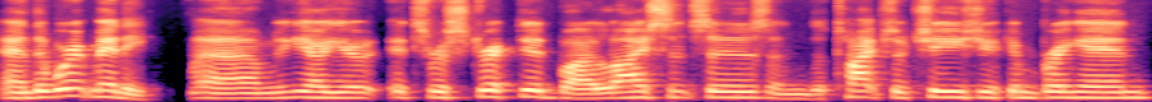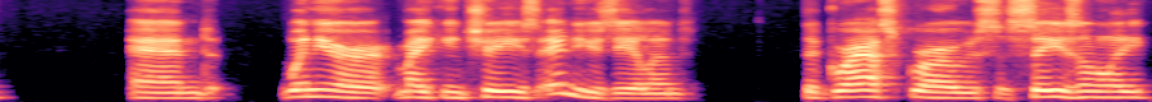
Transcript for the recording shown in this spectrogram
And there weren't many. Um, you know, it's restricted by licenses and the types of cheese you can bring in. And when you're making cheese in New Zealand, the grass grows seasonally.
